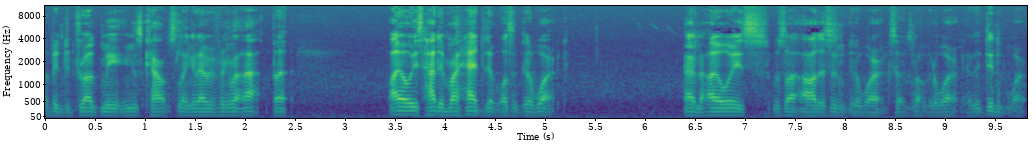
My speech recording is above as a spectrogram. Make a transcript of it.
I've been to drug meetings, counselling, and everything like that, but I always had in my head that it wasn't going to work. And I always was like, oh, this isn't going to work, so it's not going to work. And it didn't work.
